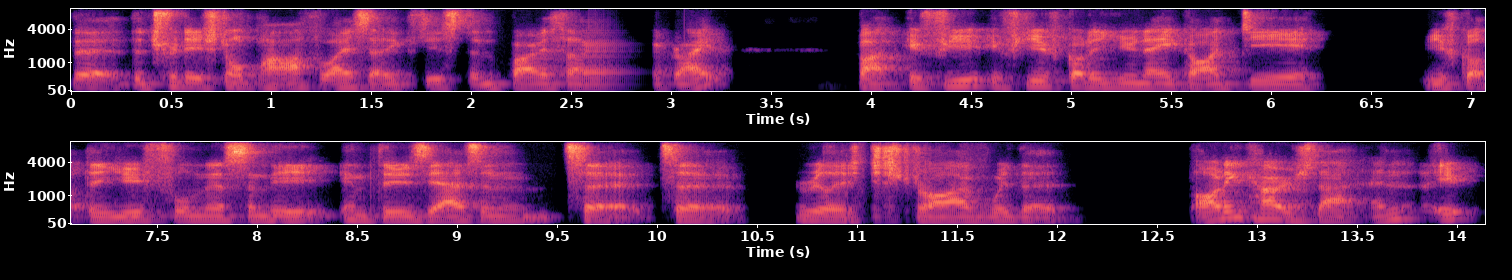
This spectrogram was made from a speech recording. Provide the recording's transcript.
the the traditional pathways that exist and both are great. But if you if you've got a unique idea, you've got the youthfulness and the enthusiasm to to really strive with it. I'd encourage that. And it,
